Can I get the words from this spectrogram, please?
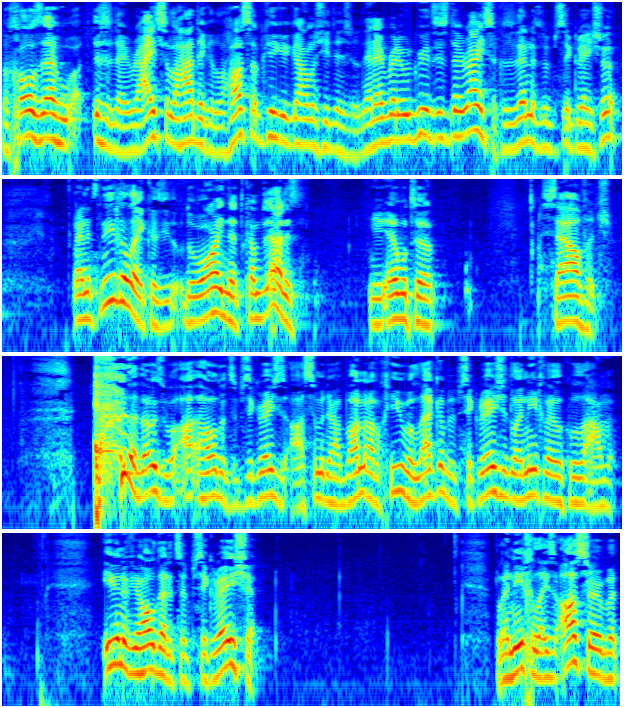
V'chol zehu, this is the Raisa lahadik lahasab kika gal mashidizu. Then everybody would agree this is the Raisa, because then it's a reisha. And it's nichale, because the wine that comes out is, you're able to salvage. Those who hold it to psik reisha, asim draban avchiyu v'leka b'psik reisha d'la nichale l'kula amma. Even if you hold that it's a psik reisha, l'nichale is aser, but,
